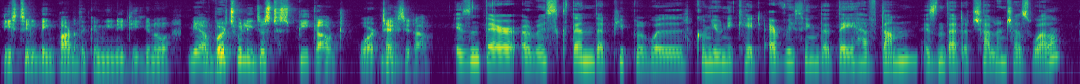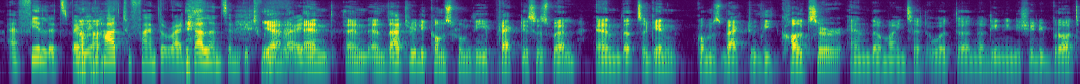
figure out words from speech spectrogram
he's still being part of the community you know. Yeah virtually just speak out or text it out isn't there a risk then that people will communicate everything that they have done? Isn't that a challenge as well? I feel it's very uh-huh. hard to find the right balance in between, yeah, right? And and and that really comes from the practice as well. And that's again comes back to the culture and the mindset what uh, Nadine initially brought.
